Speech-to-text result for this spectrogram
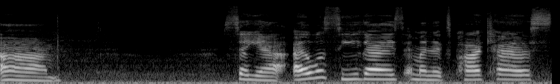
Um so yeah, I will see you guys in my next podcast.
